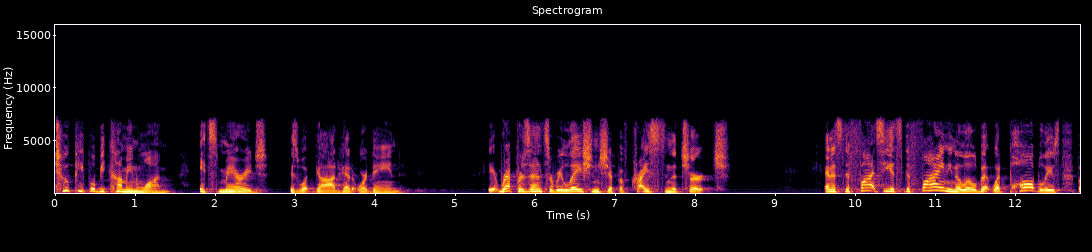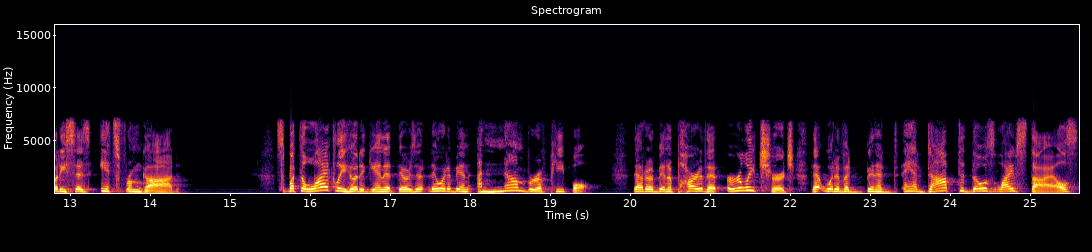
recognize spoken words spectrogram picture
two people becoming one. It's marriage, is what God had ordained. It represents a relationship of Christ and the church. And it's defi- see, it's defining a little bit what Paul believes, but he says it's from God. So, but the likelihood, again, that there, a, there would have been a number of people that would have been a part of that early church that would have been they adopted those lifestyles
